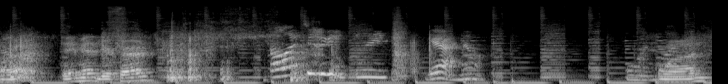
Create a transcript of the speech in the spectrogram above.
All right, Damian, your turn. I want you to get three. Yeah, I know. One. One.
